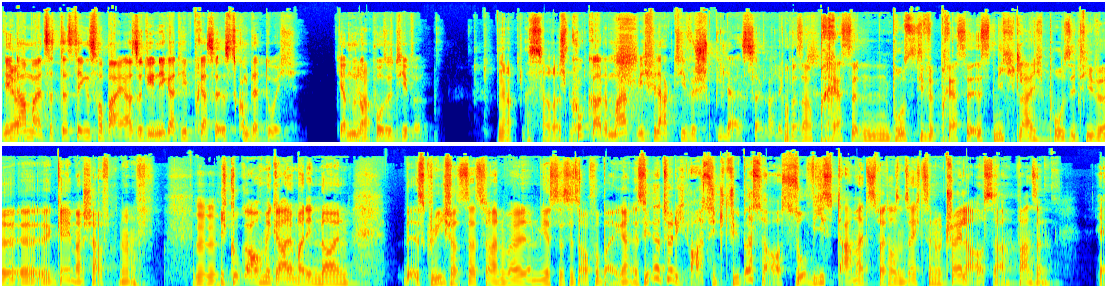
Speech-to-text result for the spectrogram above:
Nee, ja. damals, das Ding ist vorbei. Also die Negativpresse ist komplett durch. Die haben nur ja. noch positive. Ja, ist zerrissen. Ich guck gerade mal, wie viele aktive Spieler ist da gerade. Ich sagen, Presse, positive Presse ist nicht gleich positive äh, Gamerschaft. Ne? Mhm. Ich gucke auch mir gerade mal den neuen äh, Screenshots dazu an, weil an mir ist das jetzt auch vorbeigegangen. Es sieht natürlich, oh, es sieht viel besser aus. So wie es damals 2016 im Trailer aussah. Wahnsinn. Ja,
